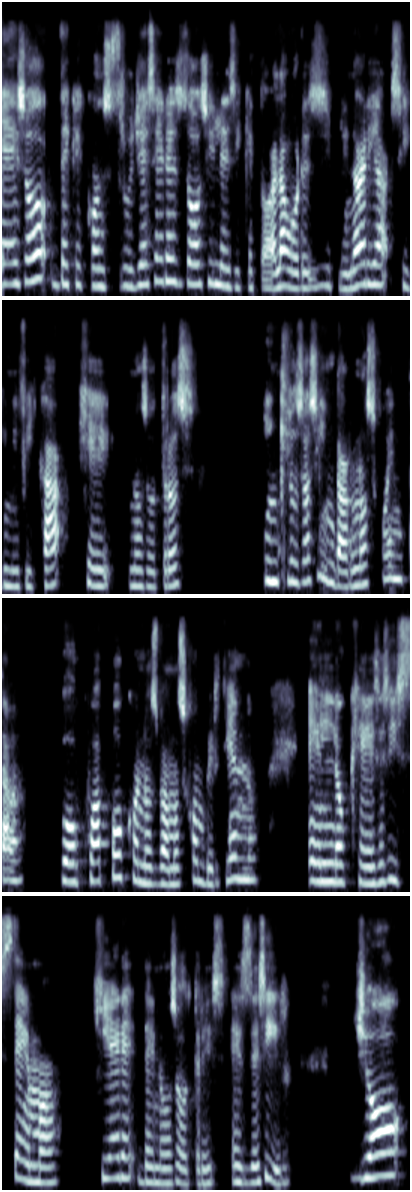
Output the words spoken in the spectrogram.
eso de que construye seres dóciles y que toda labor es disciplinaria significa que nosotros, incluso sin darnos cuenta, poco a poco nos vamos convirtiendo en lo que ese sistema quiere de nosotros. Es decir, yo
